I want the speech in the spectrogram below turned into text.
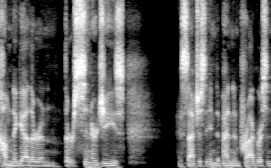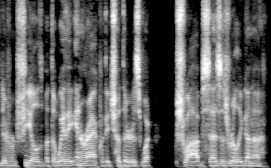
come together and there are synergies. It's not just independent progress in different fields, but the way they interact with each other is what Schwab says is really going to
